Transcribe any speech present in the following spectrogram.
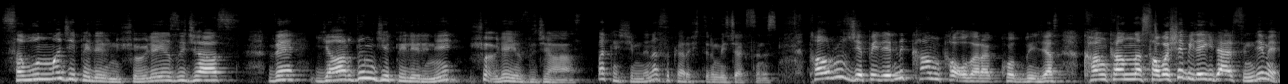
Savunma cephelerini şöyle yazacağız ve yardım cephelerini şöyle yazacağız. Bakın şimdi nasıl karıştırmayacaksınız. Taarruz cephelerini kanka olarak kodlayacağız. Kankanla savaşa bile gidersin değil mi?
